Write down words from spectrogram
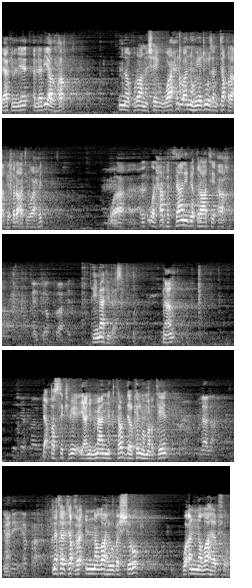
لكن الذي يظهر أن القرآن شيء واحد وأنه يجوز أن تقرأ بقراءة واحد والحرف الثاني بقراءة آخر. يعني في وقت واحد. هي ما في بأس. نعم. لا قصدك في يعني بمعنى أنك تردد الكلمة مرتين؟ لا لا. يعني يقرأ مثلا تقرأ إن الله يبشرك وأن الله يبشرك.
